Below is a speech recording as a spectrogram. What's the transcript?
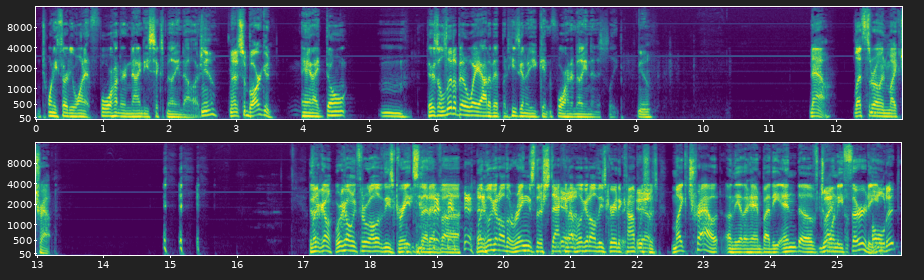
in 2031 at 496 million dollars. Yeah, that's a bargain. And I don't. Mm, there's a little bit of way out of it, but he's going to be getting 400 million in his sleep. Yeah. Now, let's throw in Mike Trout. They're going, we're going through all of these greats that have, uh, like, look at all the rings they're stacking Yeah. up. Look at all these great accomplishments. Mike Trout, on the other hand, by the end of 2030. Hold it.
